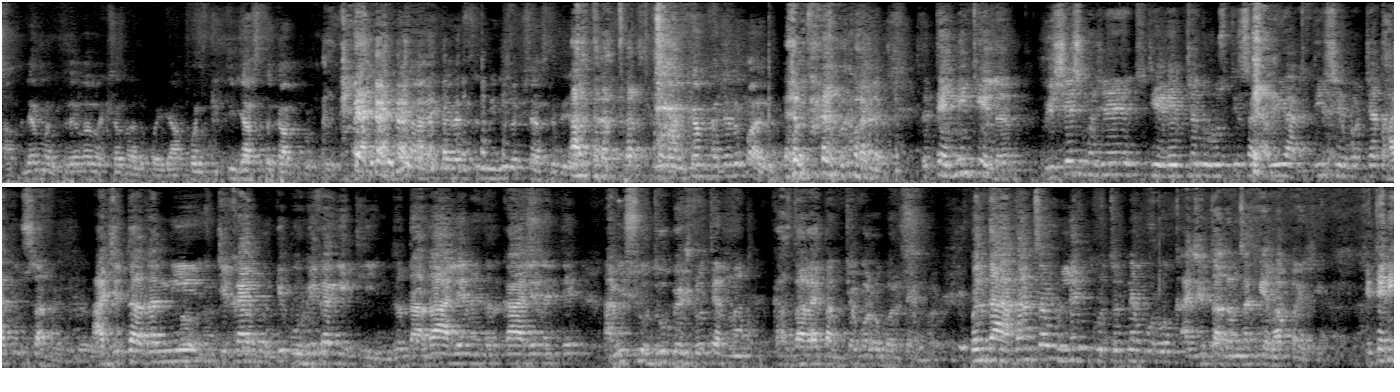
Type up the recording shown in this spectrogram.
आपल्या मंत्र्याला लक्षात आलं पाहिजे. आपण किती जास्त काम करतो अधिकाऱ्यांचं नेहमी लक्ष असतं बांधकाम खात्यानं पाळलं. तर त्यांनी केलं. विशेष म्हणजे स्टेडियमच्या दुरुस्तीसाठी अगदी शेवटच्या दहा दिवसात अजितदादांनी जी काय मोठी भूमिका घेतली जर दादा आले नाही तर का आले नाही ते आम्ही शोधू भेटलो त्यांना. खासदार आहेत आमच्या बरोबर त्यामुळे पण दादांचा उल्लेख कृतज्ञपूर्वक अजितदादांचा केला पाहिजे. की त्यांनी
